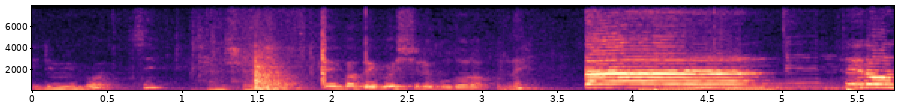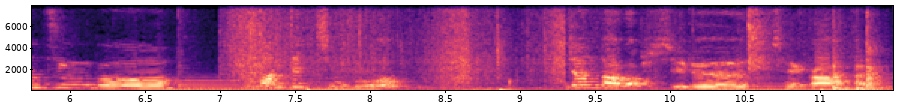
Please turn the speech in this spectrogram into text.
이름이 뭐였지? 잠시만요. 얘가 내 글씨를 못 알아보네. 짠! 새로운 친구. 두 번째 친구. 이전 작업실은 제가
